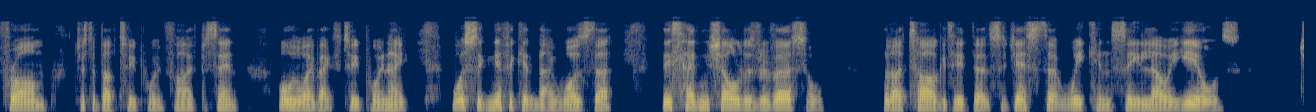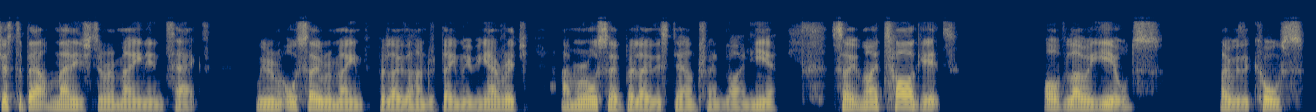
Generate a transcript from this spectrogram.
from just above 2.5% all the way back to 2.8. What's significant though was that this head and shoulders reversal that I targeted that suggests that we can see lower yields just about managed to remain intact. We also remained below the 100-day moving average, and we're also below this downtrend line here. So my target of lower yields over the course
